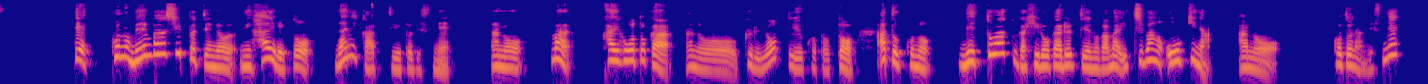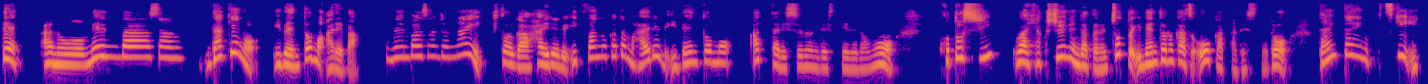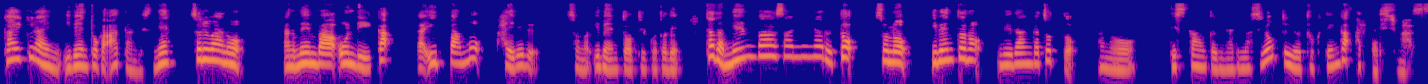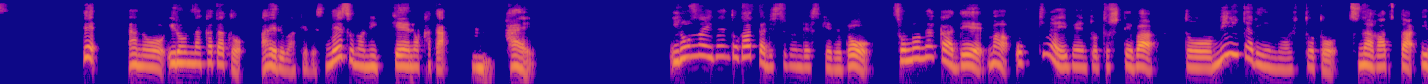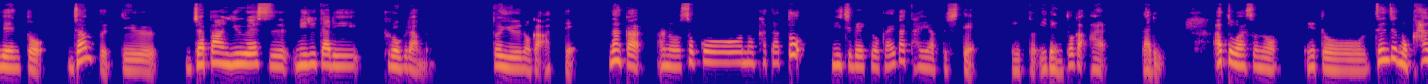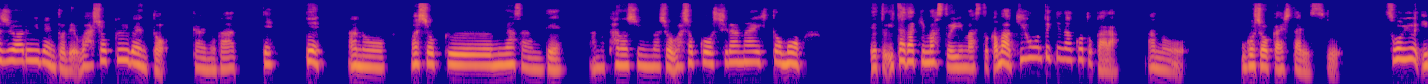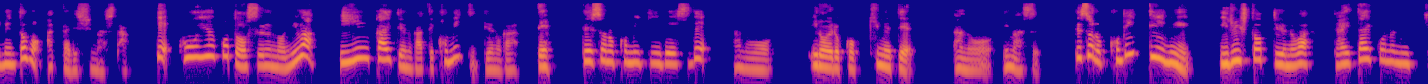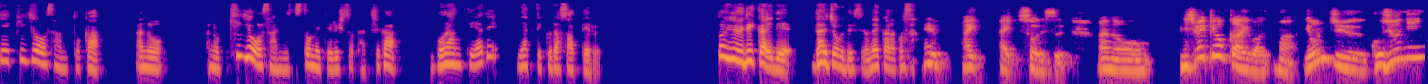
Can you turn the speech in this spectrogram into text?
で、このメンバーシップっていうのに入ると何かっていうとですね、あの、まあ、解放とか、あの、来るよっていうことと、あと、このネットワークが広がるっていうのが、まあ、一番大きな、あの、ことなんですね。で、あの、メンバーさんだけのイベントもあれば、メンバーさんじゃない人が入れる、一般の方も入れるイベントもあったりするんですけれども、今年は100周年だったので、ちょっとイベントの数多かったですけど、大体月1回くらいにイベントがあったんですね。それはあの、あのメンバーオンリーか、一般も入れる、そのイベントということで、ただメンバーさんになると、そのイベントの値段がちょっと、あの、ディスカウントになりますよという特典があったりします。で、あの、いろんな方と会えるわけですね。その日系の方。うん、はい。いろんなイベントがあったりするんですけれど、その中で、まあ、大きなイベントとしては、とミリタリーの人とつながったイベント、ジャンプっていう、ジャパン US ミリタリープログラムというのがあって、なんか、あの、そこの方と日米協会がタイアップして、えっ、と、イベントがあったり、あとはその、えっ、と、全然もうカジュアルイベントで和食イベントみたいのがあって、で、あの、和食皆さんであの楽しみましょう。和食を知らない人も、えっと、いただきますと言いますとか、まあ、基本的なことから、あの、ご紹介したりする。そういうイベントもあったりしました。で、こういうことをするのには、委員会っていうのがあって、コミッティっていうのがあって、で、そのコミッティベースで、あの、いろいろこう決めて、あの、います。で、そのコミッティにいる人っていうのは、大体この日系企業さんとか、あの、あの、企業さんに勤めてる人たちが、ボランティアでやってくださってるという理解で大丈夫ですよね、かなこさん。はい、はい、そうです。あの、日米協会は、まあ、40、50人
